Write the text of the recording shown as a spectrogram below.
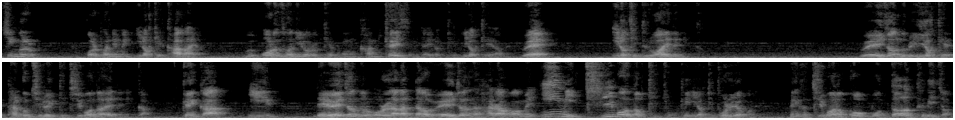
싱글 골퍼님은 이렇게 감아요. 오른손이 이렇게 보면 감겨 있습니다. 이렇게 이렇게 하면 왜? 이렇게 들어와야 되니까. 외전으로 이렇게 팔꿈치를 이렇게 집어 넣어야 되니까. 그러니까 이 내외전으로 올라갔다가 외전을 하라고 하면 이미 집어 넣기 좋게 이렇게 돌려버려요. 그러니까 집어 넣고 못 떨어뜨리죠.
